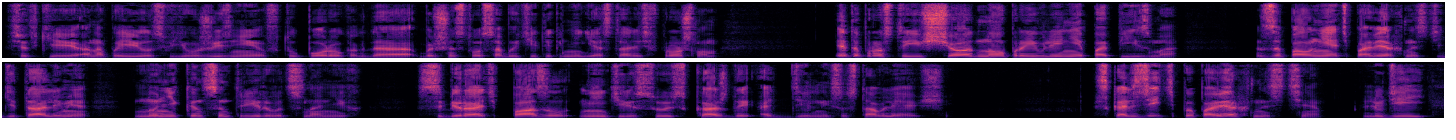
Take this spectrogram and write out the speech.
все-таки она появилась в его жизни в ту пору, когда большинство событий этой книги остались в прошлом, это просто еще одно проявление папизма – заполнять поверхность деталями, но не концентрироваться на них, собирать пазл, не интересуясь каждой отдельной составляющей. Скользить по поверхности людей –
